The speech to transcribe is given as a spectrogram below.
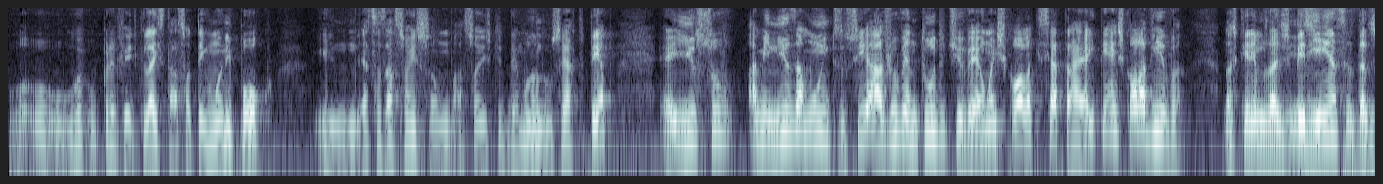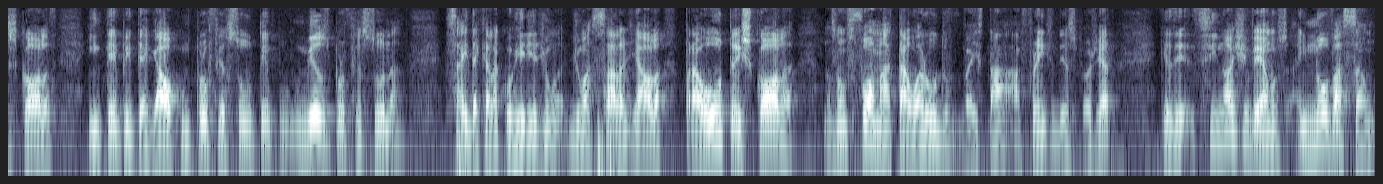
o, o, o prefeito que lá está só tem um ano e pouco, e essas ações são ações que demandam um certo tempo, é, isso ameniza muito. Se a juventude tiver uma escola que se atrai, aí tem a escola viva. Nós queremos as experiências isso. das escolas em tempo integral, com o professor, o, tempo, o mesmo professor, na, sair daquela correria de uma, de uma sala de aula para outra escola. Nós vamos formatar, o Haroldo vai estar à frente desse projeto. Quer dizer, se nós tivermos a inovação,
